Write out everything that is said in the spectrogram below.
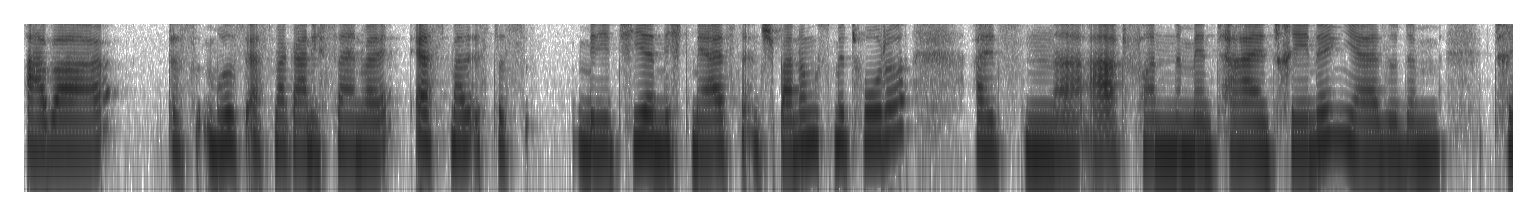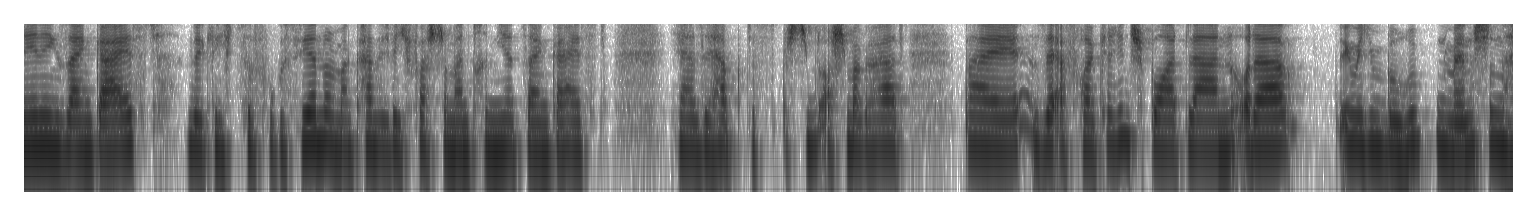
aber das muss es erstmal gar nicht sein, weil erstmal ist das Meditieren nicht mehr als eine Entspannungsmethode, als eine Art von einem mentalen Training, ja, also dem Training, seinen Geist wirklich zu fokussieren und man kann sich wirklich vorstellen, man trainiert seinen Geist. Ja, also ihr habt das bestimmt auch schon mal gehört bei sehr erfolgreichen Sportlern oder irgendwelchen berühmten Menschen,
